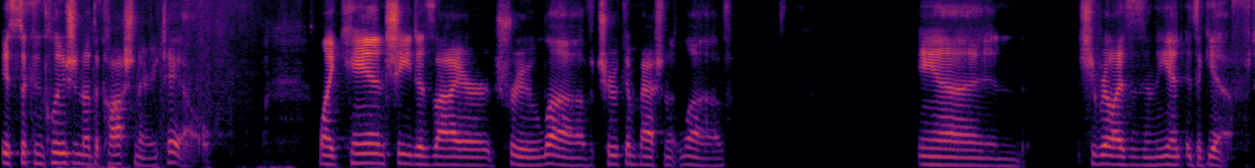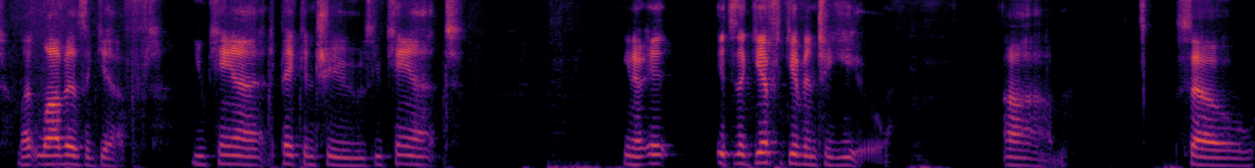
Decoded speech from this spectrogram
it's the conclusion of the cautionary tale. Like can she desire true love true compassionate love? And she realizes in the end it's a gift. That love is a gift. You can't pick and choose. You can't you know it it's a gift given to you um so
